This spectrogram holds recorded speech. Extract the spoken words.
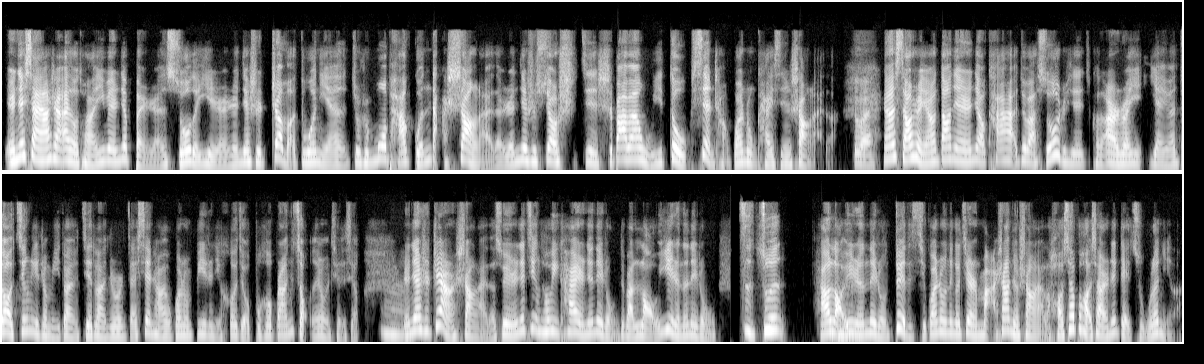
人家象牙山爱豆团，因为人家本人所有的艺人，人家是这么多年就是摸爬滚打上来的，人家是需要使劲十八般武艺逗现场观众开心上来的。对，然后小沈阳当年人家要咔，对吧？所有这些可能二十专演员都要经历这么一段阶段，就是你在现场有观众逼着你喝酒，不喝不让你走的那种情形。嗯，人家是这样上来的，所以人家镜头一开，人家那种对吧？老艺人的那种自尊。还有老艺人那种对得起观众那个劲儿，马上就上来了。好笑不好笑，人家给足了你了。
